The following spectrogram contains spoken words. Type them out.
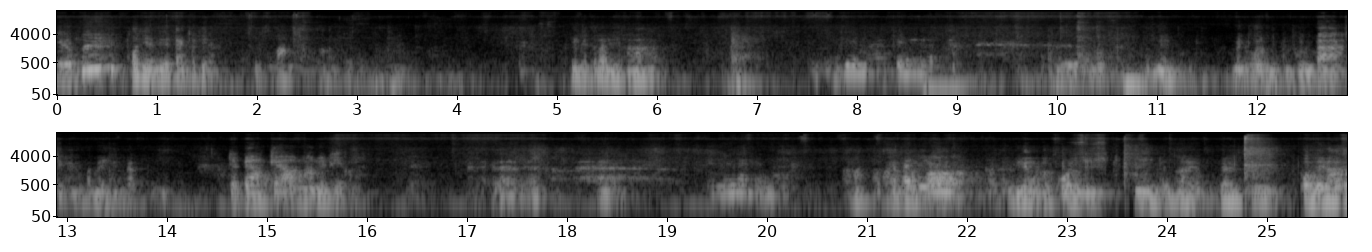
เยอะมากโทษทีนะไม่ได้แตงโทษทีนะพี่เพชรสวัสดีครับเยอะมากเป็นแบบมเนี่ยไม่รู้ว่าบุญตาจริงนะทุกคนได้เห็นแบบนี้เดี๋ยวไปเอาแก้วเอาน้ำให้พี่ก่อน เลยนะเป็นเรื่องอะไรกันนะสบายแล้วก็ก็จะมีเรื่องรบกวนที่เป็นหน่อยเรื่องที่ผมได้เล่าไป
